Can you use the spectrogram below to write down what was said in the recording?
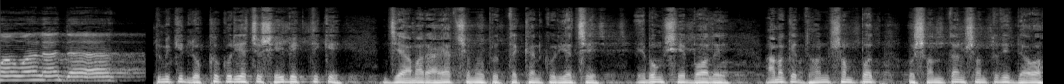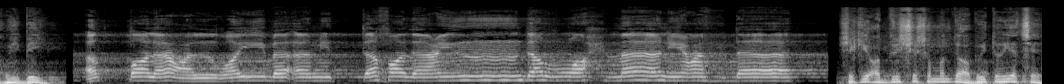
وولدا তুমি কি লক্ষ্য করিয়াছ সেই ব্যক্তিকে যে আমার আয়াতসমূহ প্রত্যাখ্যান করিয়াছে এবং সে বলে আমাকে ধন সম্পদ ও সন্তান সন্ততি দেওয়া হইবেই সে কি অদৃশ্য সম্বন্ধে অবহিত হইয়াছে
